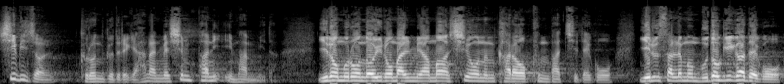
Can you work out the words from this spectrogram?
12절, 그런 그들에게 하나님의 심판이 임합니다. 이러므로 너희로 말미암아 시온은 갈아엎은 밭이 되고 예루살렘은 무더기가 되고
